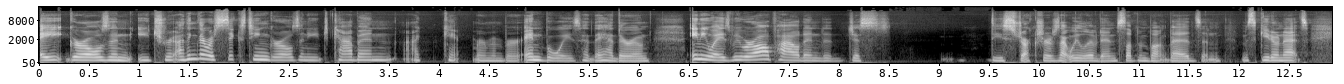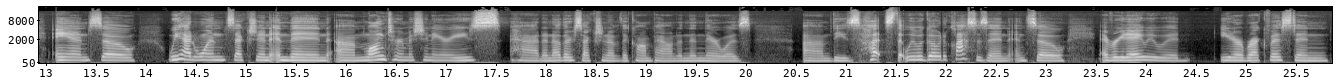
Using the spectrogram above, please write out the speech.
eight girls in each. I think there were 16 girls in each cabin. I can't remember. And boys had they had their own. Anyways, we were all piled into just these structures that we lived in, slept in bunk beds and mosquito nets. And so we had one section, and then um, long term missionaries had another section of the compound, and then there was um, these huts that we would go to classes in. And so every day we would eat our breakfast and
